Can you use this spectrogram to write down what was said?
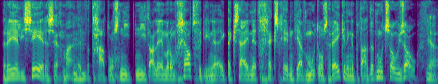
realiseren, zeg maar. Mhm. Het, het gaat ons niet, niet alleen maar om geld verdienen. Ik, ik zei net gekscherend, ja, we moeten onze rekeningen betalen. Dat moet sowieso. ja.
